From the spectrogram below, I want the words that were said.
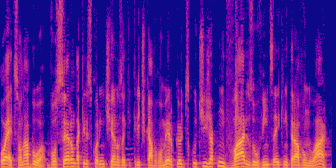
ô Edson, na boa, você era um daqueles corintianos aí que criticava o Romero, porque eu discuti já com vários ouvintes aí que entravam no ar.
